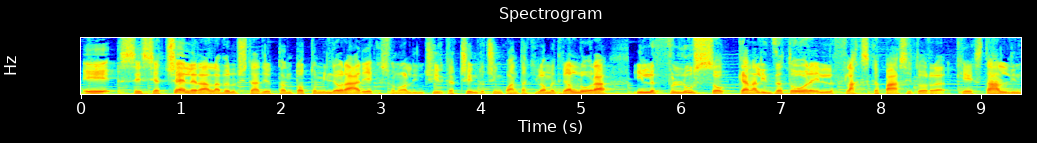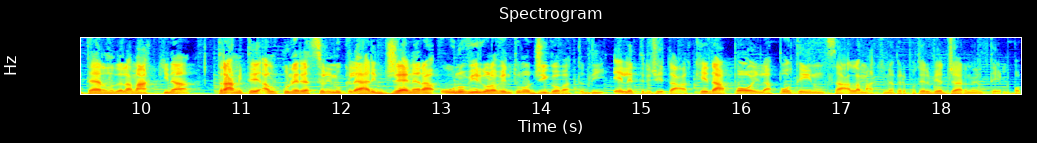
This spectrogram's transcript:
e se si accelera alla velocità di 88 48 miglia orarie, che sono all'incirca 150 km all'ora, il flusso canalizzatore, il flux capacitor che sta all'interno della macchina, tramite alcune reazioni nucleari genera 1,21 gigawatt di elettricità che dà poi la potenza alla macchina per poter viaggiare nel tempo.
